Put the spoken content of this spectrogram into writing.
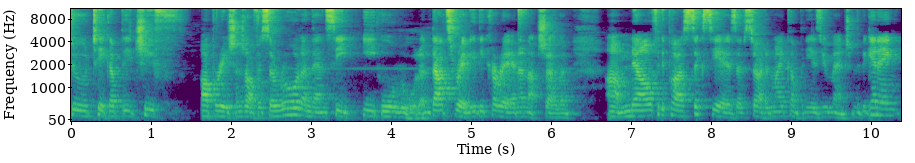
to take up the chief operations officer role and then CEO role. And that's really the career in a nutshell. And um, now, for the past six years, I've started my company, as you mentioned in the beginning.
